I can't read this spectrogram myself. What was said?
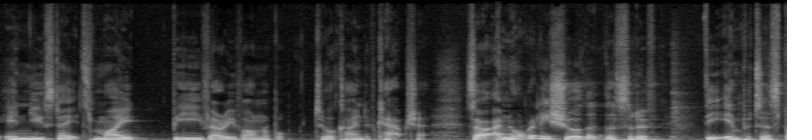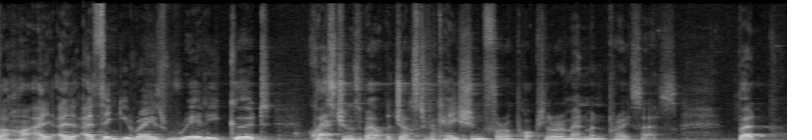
in new states, might be very vulnerable to a kind of capture. So I'm not really sure that the sort of the impetus behind. I, I, I think you raise really good questions about the justification for a popular amendment process, but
